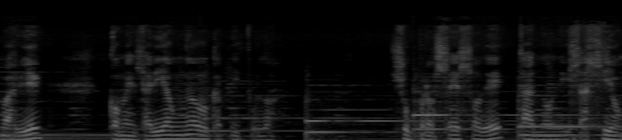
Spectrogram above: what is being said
más bien comenzaría un nuevo capítulo, su proceso de canonización.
